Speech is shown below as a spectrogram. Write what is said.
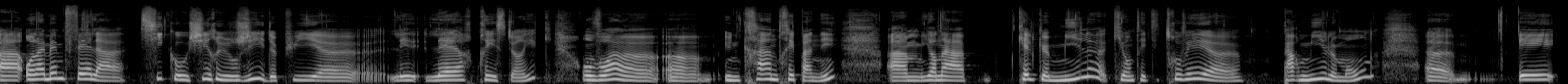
On a même fait la psychochirurgie depuis l'ère préhistorique. On voit une crâne trépanée. il y en a quelques mille qui ont été trouvés parmi le monde. Euh, et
